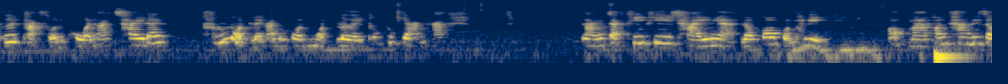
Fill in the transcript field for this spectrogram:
พืชผักสวนครัวนะคะ ใช้ได้ ทั้งหมดเลยค่ะทุกคนหมดเลยทุก ๆ อย่างค่ะ หลังจากที่พี่ใช้เนี่ย แล้วก็ผลผลิตออกมาค่อนข้างที่จะ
